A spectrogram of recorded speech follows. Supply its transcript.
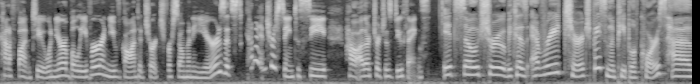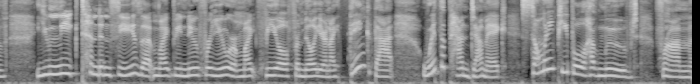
kind of fun too. When you're a believer and you've gone to church for so many years, it's kind of interesting to see how other churches do things. It's so true because every church, based on the people, of course, have unique tendencies that might be new for you or might feel familiar. And I think that with the pandemic, so many people have moved from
